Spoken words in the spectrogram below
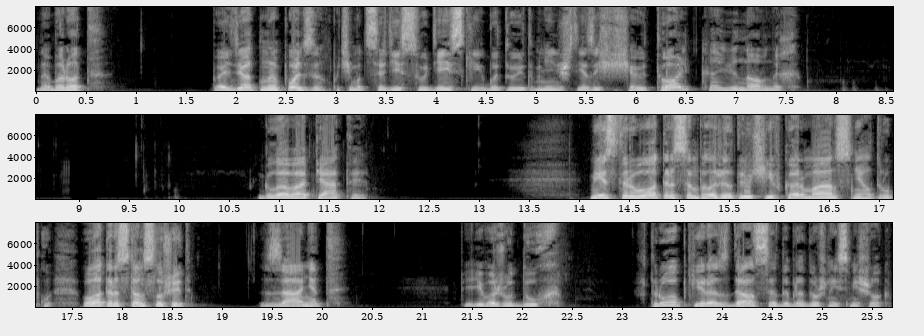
Наоборот, пойдет на пользу. Почему-то среди судейских бытует мнение, что я защищаю только виновных. Глава пятая Мистер Уотерсон положил ключи в карман, снял трубку. Уотерстон слушает. «Занят?» Перевожу дух. В трубке раздался добродушный смешок.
